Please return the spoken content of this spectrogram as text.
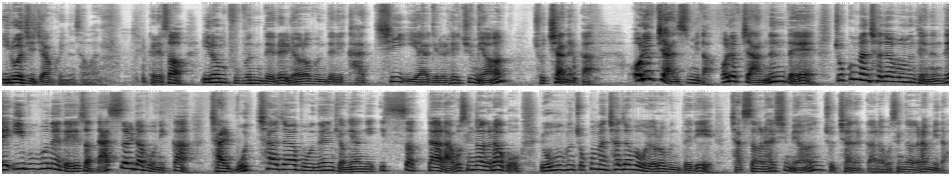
이루어지지 않고 있는 상황이에요. 그래서 이런 부분들을 여러분들이 같이 이야기를 해주면 좋지 않을까. 어렵지 않습니다. 어렵지 않는데 조금만 찾아보면 되는데 이 부분에 대해서 낯설다 보니까 잘 못 찾아보는 경향이 있었다라고 생각을 하고 이 부분 조금만 찾아보고 여러분들이 작성을 하시면 좋지 않을까라고 생각을 합니다.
